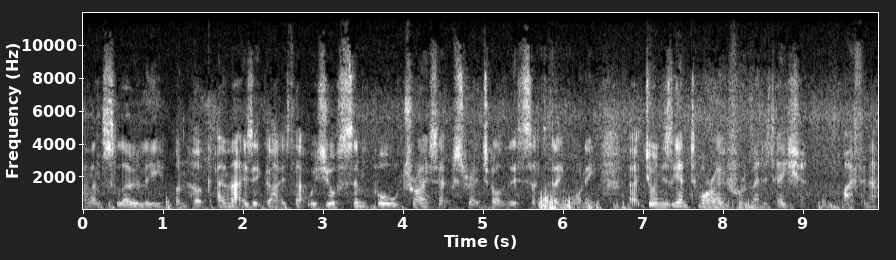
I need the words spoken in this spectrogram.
And then slowly unhook. And that is it guys, that was your simple tricep stretch on this Saturday morning. Uh, join us again tomorrow for a meditation. Bye for now.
